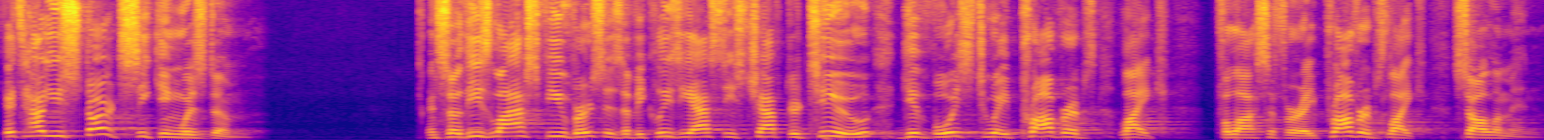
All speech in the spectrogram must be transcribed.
It's how you start seeking wisdom. And so these last few verses of Ecclesiastes chapter 2 give voice to a Proverbs like philosopher, a Proverbs like Solomon.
